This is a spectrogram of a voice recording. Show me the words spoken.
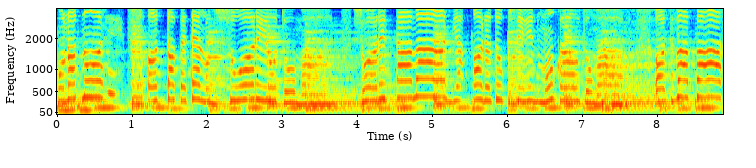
Kun oot nuori, oot opetellut suoriutumaan, suorittamaan ja odotuksiin mukautumaan. Oot vapaa,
